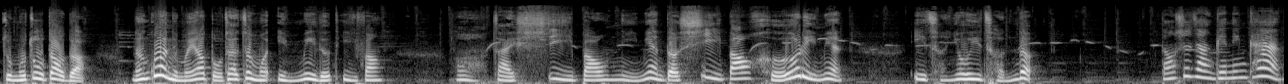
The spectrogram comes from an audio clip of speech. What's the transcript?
怎么做到的？难怪你们要躲在这么隐秘的地方哦，在细胞里面的细胞核里面，一层又一层的。董事长，给您看。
